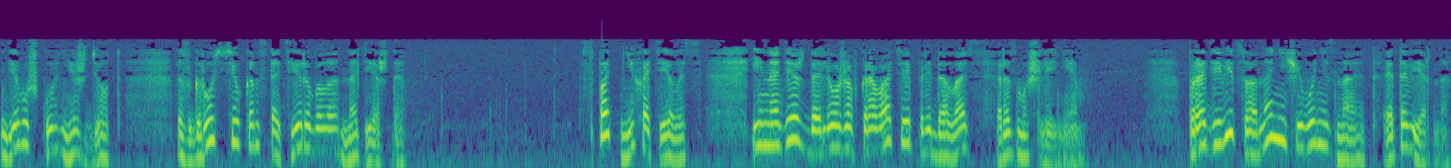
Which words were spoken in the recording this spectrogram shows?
девушку не ждет с грустью констатировала Надежда. Спать не хотелось, и Надежда, лежа в кровати, предалась размышлениям. Про девицу она ничего не знает, это верно.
